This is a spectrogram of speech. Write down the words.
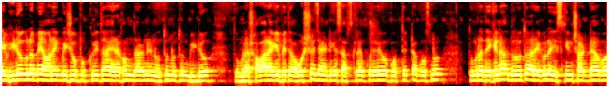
এই ভিডিওগুলো পেয়ে অনেক বেশি উপকৃত হয়। এরকম ধরনের নতুন নতুন ভিডিও তোমরা সবার আগে পেতে অবশ্যই চ্যানেলটিকে সাবস্ক্রাইব করে রেখো। প্রত্যেকটা প্রশ্ন তোমরা দেখে নাও দ্রুত, আর এগুলো স্ক্রিনশট দাও বা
